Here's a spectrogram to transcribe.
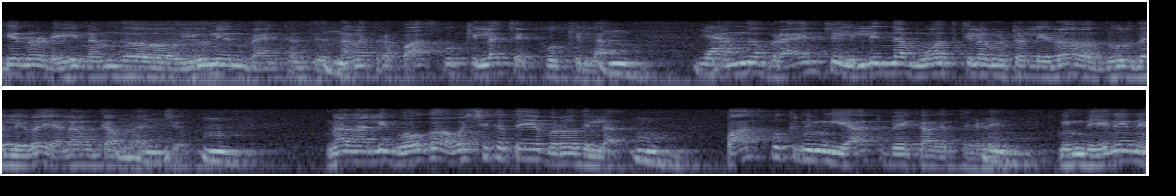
ಈಗ ನೋಡಿ ನಮ್ದು ಯೂನಿಯನ್ ಬ್ಯಾಂಕ್ ಅಂತ. ನನ್ನ ಹತ್ರ ಪಾಸ್ಬುಕ್ ಇಲ್ಲ ಚೆಕ್ ಬುಕ್ ಇಲ್ಲ. ನನ್ನ ಬ್ರಾಂಚ್ ಇಲ್ಲಿಂದ ಮೂವತ್ತು ಕಿಲೋಮೀಟರ್ ಇರೋ ದೂರದಲ್ಲಿರೋ ಯಲಹಂಕ ಬ್ರಾಂಚ್. ನಾನು ಅಲ್ಲಿಗೆ ಹೋಗೋ ಅವಶ್ಯಕತೆಯೇ ಬರೋದಿಲ್ಲ. ಪಾಸ್ಬುಕ್ ನಿಮ್ಗೆ ಯಾಕೆ ಬೇಕಾಗುತ್ತೆ ಹೇಳಿ. ನಿಮ್ದು ಏನೇನು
